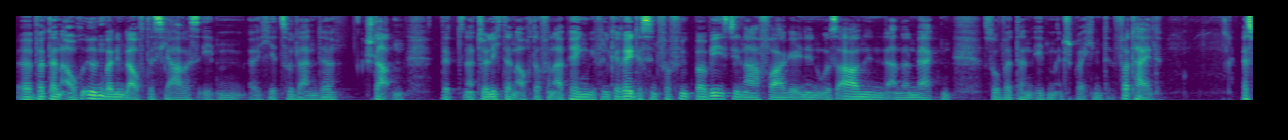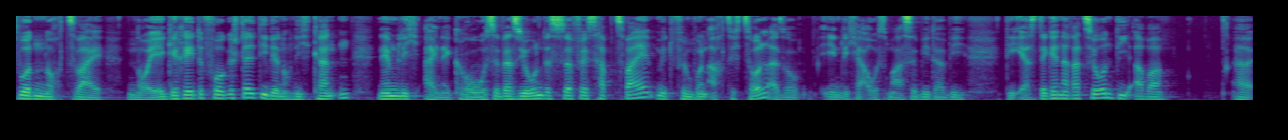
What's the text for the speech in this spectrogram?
äh, wird dann auch irgendwann im Laufe des Jahres eben äh, hierzulande starten. Wird natürlich dann auch davon abhängen, wie viele Geräte sind verfügbar, wie ist die Nachfrage in den USA und in den anderen Märkten. So wird dann eben entsprechend verteilt. Es wurden noch zwei neue Geräte vorgestellt, die wir noch nicht kannten, nämlich eine große Version des Surface Hub 2 mit 85 Zoll, also ähnliche Ausmaße wieder wie die erste Generation, die aber äh,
